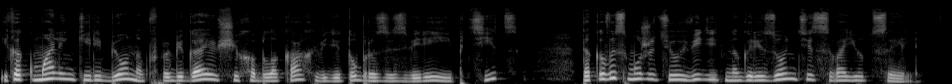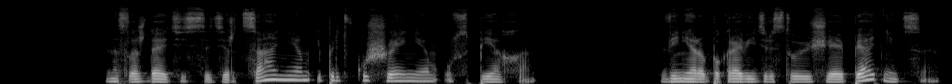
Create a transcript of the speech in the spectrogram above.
И как маленький ребенок в пробегающих облаках видит образы зверей и птиц, так и вы сможете увидеть на горизонте свою цель. Наслаждайтесь созерцанием и предвкушением успеха. Венера, покровительствующая пятницы,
